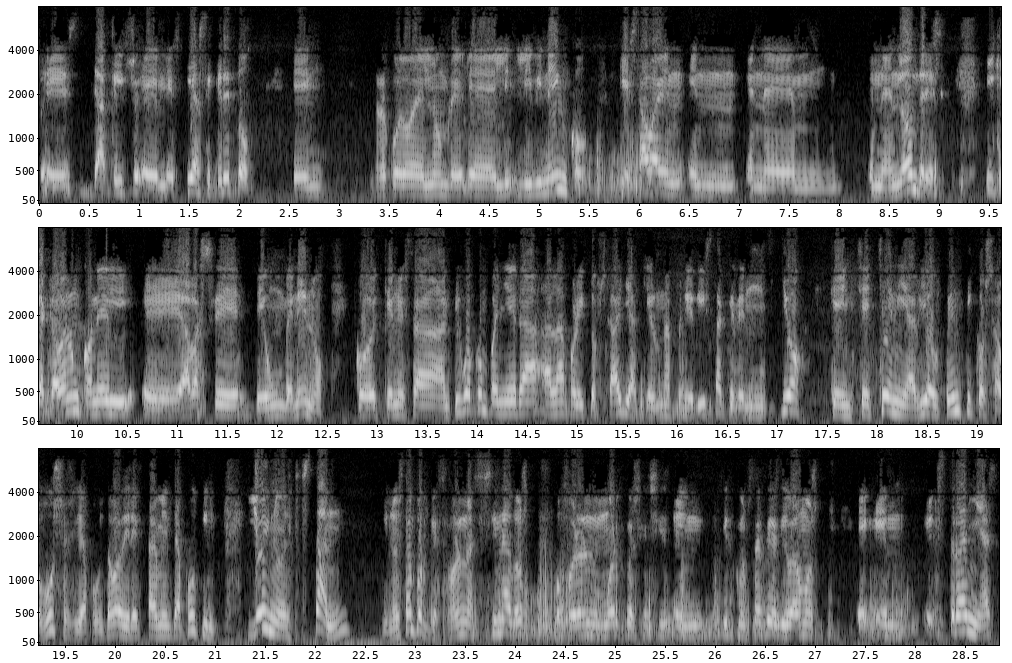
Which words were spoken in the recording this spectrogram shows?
de aquel eh, espía secreto, recuerdo el nombre, eh, Livinenko, que estaba en, en, en, em, en, Londres y que acabaron con él a base de un veneno, que nuestra antigua compañera Ala Politovskaya, que era una periodista que denunció que en Chechenia había auténticos abusos y apuntaba directamente a Putin. Y hoy no están, y no están porque fueron asesinados o fueron muertos en, circunstancias, digamos, extrañas,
